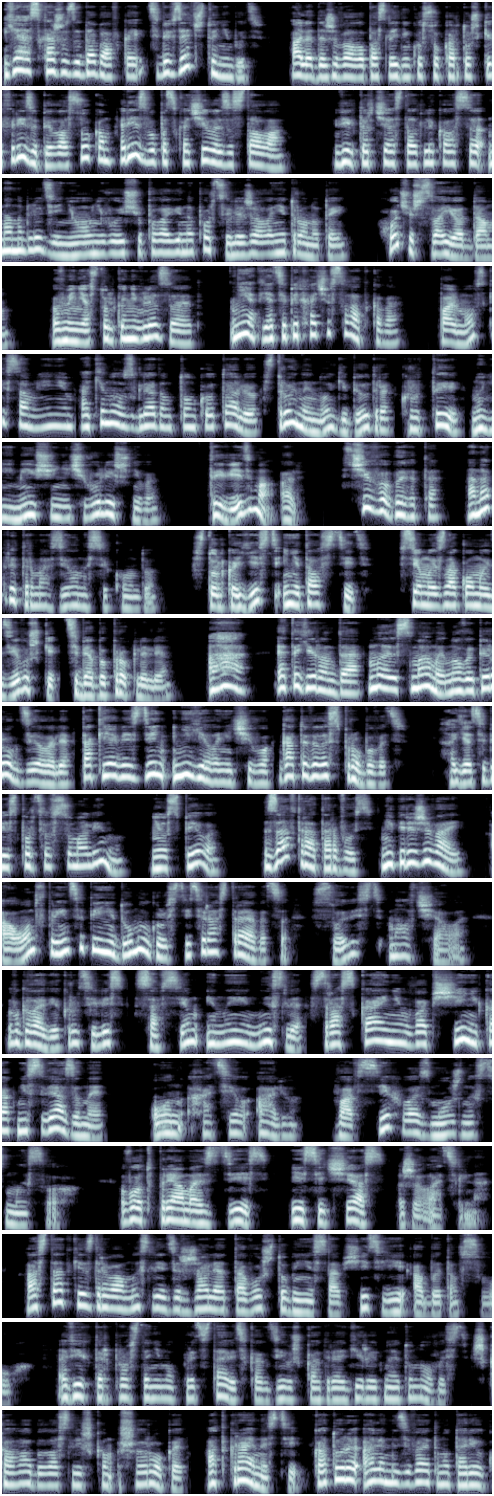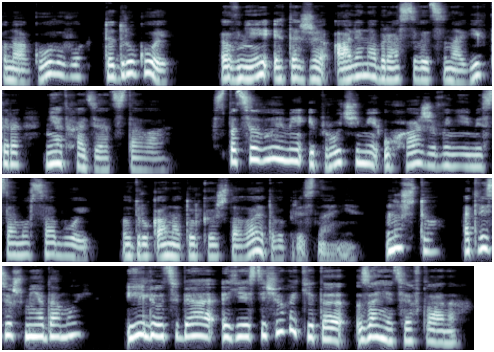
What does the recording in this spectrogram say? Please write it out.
«Я схожу за добавкой. Тебе взять что-нибудь?» Аля доживала последний кусок картошки фри, запила соком, резво подскочила из-за стола. Виктор часто отвлекался на наблюдение, у него еще половина порции лежала нетронутой. «Хочешь, свою отдам?» «В меня столько не влезает». «Нет, я теперь хочу сладкого». Пальмовский с сомнением окинул взглядом тонкую талию, стройные ноги, бедра, крутые, но не имеющие ничего лишнего. «Ты ведьма, Аль?» «С чего бы это?» Она притормозила на секунду. «Столько есть и не толстеть. Все мои знакомые девушки тебя бы прокляли». «А, «Это ерунда. Мы с мамой новый пирог делали. Так я весь день не ела ничего. Готовилась спробовать». «А я тебе испортил всю малину? Не успела?» «Завтра оторвусь. Не переживай». А он, в принципе, и не думал грустить и расстраиваться. Совесть молчала. В голове крутились совсем иные мысли, с раскаянием вообще никак не связанные. Он хотел Алю во всех возможных смыслах. Вот прямо здесь и сейчас желательно. Остатки здравомыслия держали от того, чтобы не сообщить ей об этом вслух. Виктор просто не мог представить, как девушка отреагирует на эту новость. Шкала была слишком широкой, от крайности, которой Аля надевает ему тарелку на голову, до другой. В ней это же Аля набрасывается на Виктора, не отходя от стола. С поцелуями и прочими ухаживаниями само собой. Вдруг она только и ждала этого признания. «Ну что, отвезешь меня домой? Или у тебя есть еще какие-то занятия в планах?»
